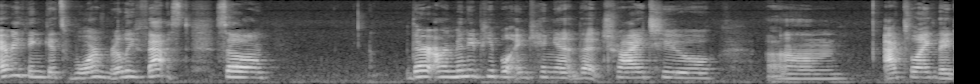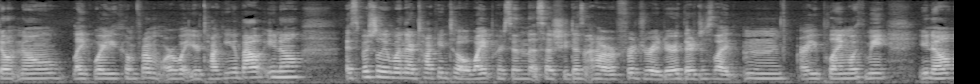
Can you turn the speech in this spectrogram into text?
everything gets warm really fast. So there are many people in Kenya that try to um, act like they don't know like where you come from or what you're talking about, you know? Especially when they're talking to a white person that says she doesn't have a refrigerator, they're just like, mm, "Are you playing with me?" You know.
